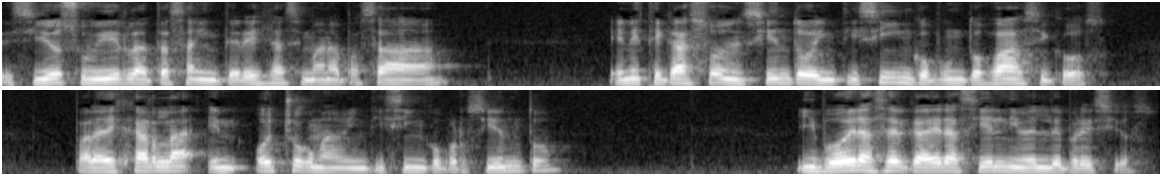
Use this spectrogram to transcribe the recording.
decidió subir la tasa de interés la semana pasada, en este caso en 125 puntos básicos, para dejarla en 8,25% y poder hacer caer así el nivel de precios.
